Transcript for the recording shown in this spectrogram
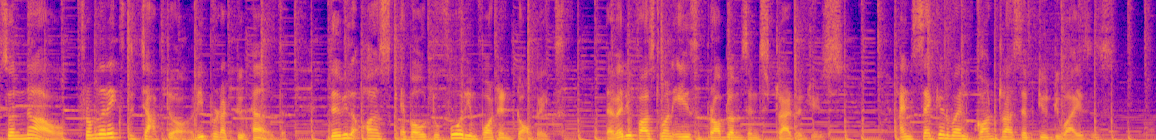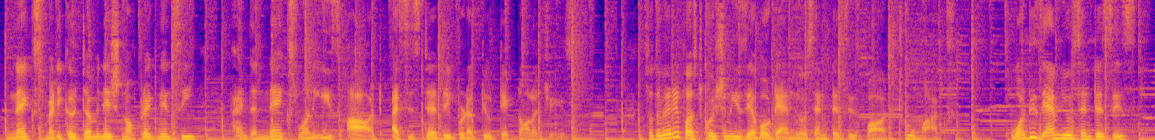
So now from the next chapter reproductive health they will ask about four important topics. The very first one is problems and strategies and second one contraceptive devices. Next medical termination of pregnancy and the next one is art assisted reproductive technologies. So the very first question is about amniocentesis for 2 marks. What is amniocentesis?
